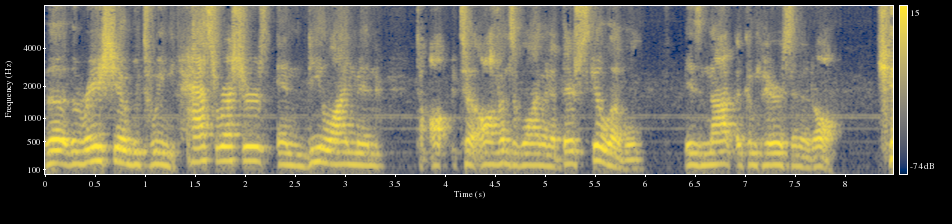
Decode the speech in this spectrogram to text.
the the ratio between pass rushers and D linemen to to offensive linemen at their skill level is not a comparison at all.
